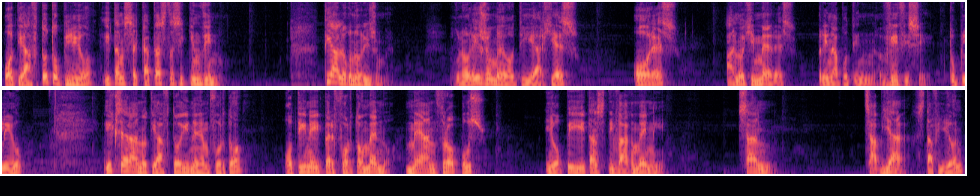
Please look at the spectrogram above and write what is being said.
ότι αυτό το πλοίο ήταν σε κατάσταση κινδύνου. Τι άλλο γνωρίζουμε; Γνωρίζουμε ότι οι αρχές ώρες, αν όχι μέρες πριν από την βήθηση του πλοίου ήξεραν ότι αυτό είναι έμφορτο, ότι είναι υπερφορτωμένο με ανθρώπους οι οποίοι ήταν στιβαγμένοι σαν τσαμπιά στα φιλιών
